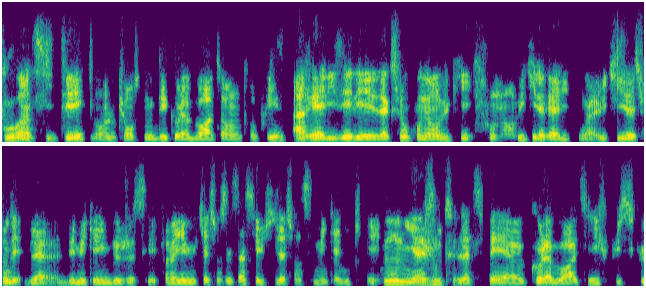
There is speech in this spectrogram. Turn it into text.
pour inciter, en l'occurrence nous des collaborateurs d'entreprise, à réaliser les actions qu'on a envie qu'ils réalisent. Voilà, l'utilisation des, des, mécaniques de jeu, c'est enfin la gamification, c'est ça, c'est l'utilisation de ces mécaniques. Et nous on y ajoute l'aspect euh, collaboratif puisque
